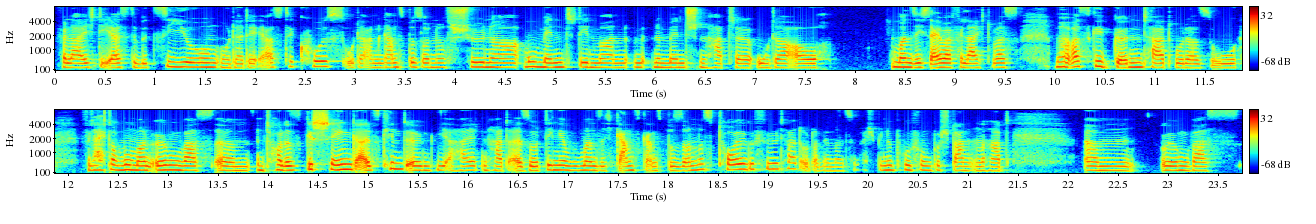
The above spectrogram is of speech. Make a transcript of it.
vielleicht die erste Beziehung oder der erste Kuss oder ein ganz besonders schöner Moment, den man mit einem Menschen hatte oder auch man sich selber vielleicht was mal was gegönnt hat oder so. Vielleicht auch, wo man irgendwas, ähm, ein tolles Geschenk als Kind irgendwie erhalten hat. Also Dinge, wo man sich ganz, ganz besonders toll gefühlt hat oder wenn man zum Beispiel eine Prüfung bestanden hat. Ähm, irgendwas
